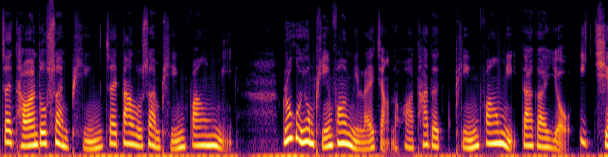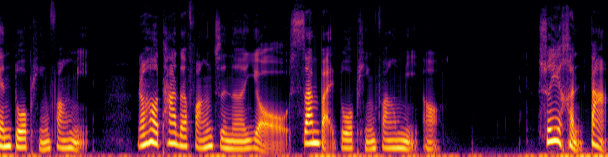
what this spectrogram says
在台湾都算平，在大陆算平方米。如果用平方米来讲的话，它的平方米大概有一千多平方米，然后它的房子呢有三百多平方米哦，所以很大。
